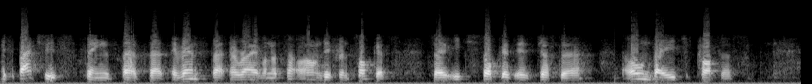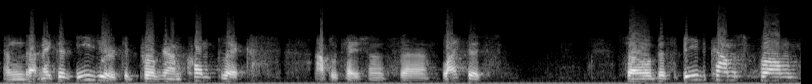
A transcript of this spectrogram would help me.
dispatches things that, that events that arrive on, a, on different sockets. So each socket is just uh, owned by each process. And that makes it easier to program complex applications uh, like this. So the speed comes from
